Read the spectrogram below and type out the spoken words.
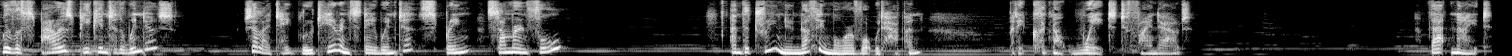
Will the sparrows peek into the windows? Shall I take root here and stay winter, spring, summer, and fall? And the tree knew nothing more of what would happen, but it could not wait to find out. That night,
